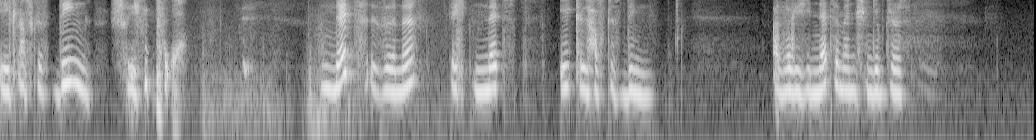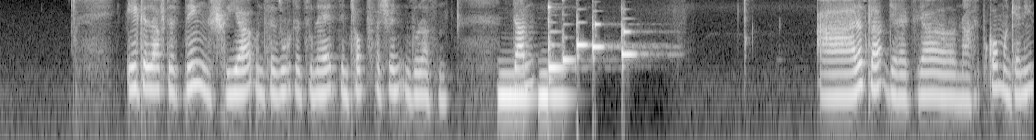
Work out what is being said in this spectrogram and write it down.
Ekelhaftes Ding, schrie Boah. Nett ist er, ne? Echt nett. Ekelhaftes Ding. Also wirklich nette Menschen gibt es. Ekelhaftes Ding, schrie er und versuchte zunächst den Topf verschwinden zu lassen. Dann. Alles klar, direkt wieder Nachricht bekommen, man kennt ihn.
